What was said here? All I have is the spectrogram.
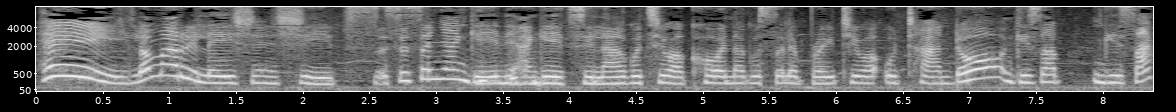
Hey, lo ma relationships sisenyangeni angethi la kuthiwa khona ku celebrate wa uthando ngisa ngisa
